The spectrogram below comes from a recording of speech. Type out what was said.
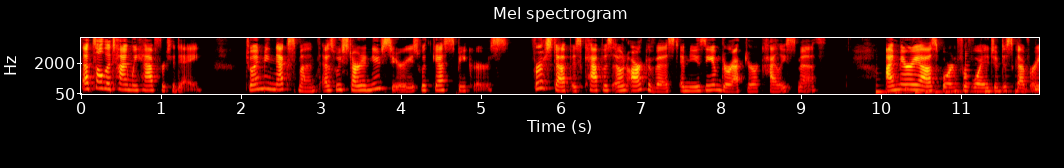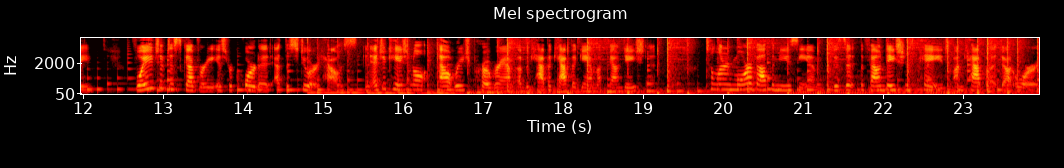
That's all the time we have for today. Join me next month as we start a new series with guest speakers. First up is Kappa's own archivist and museum director, Kylie Smith. I'm Mary Osborne for Voyage of Discovery. Voyage of Discovery is recorded at the Stewart House, an educational outreach program of the Kappa Kappa Gamma Foundation. To learn more about the museum, visit the Foundation's page on kappa.org.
